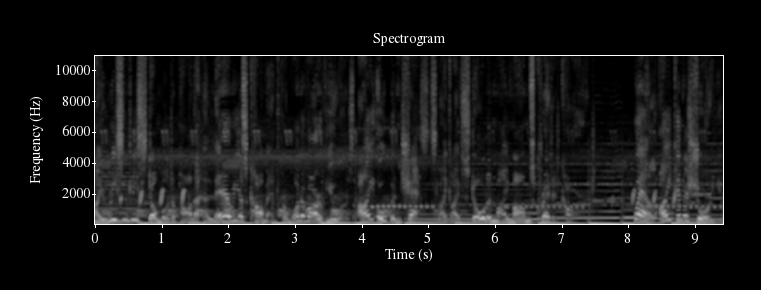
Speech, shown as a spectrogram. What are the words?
I recently stumbled upon a hilarious comment from one of our viewers. I open chests like I've stolen my mom's credit card. Well, I can assure you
